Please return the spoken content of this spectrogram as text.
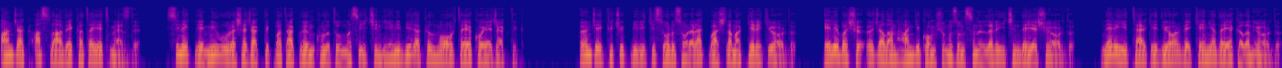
Ancak asla ve kata yetmezdi. Sinekle mi uğraşacaktık bataklığın kurutulması için yeni bir akıl mı ortaya koyacaktık? Önce küçük bir iki soru sorarak başlamak gerekiyordu. Elebaşı Öcalan hangi komşumuzun sınırları içinde yaşıyordu? Nereyi terk ediyor ve Kenya'da yakalanıyordu?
